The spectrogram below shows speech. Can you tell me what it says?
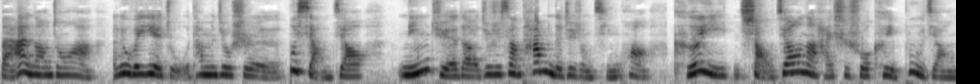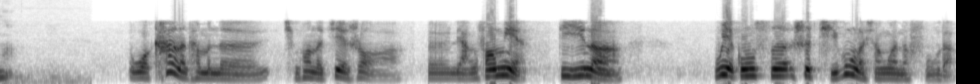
本案当中啊，六位业主他们就是不想交，您觉得就是像他们的这种情况，可以少交呢，还是说可以不交呢？我看了他们的情况的介绍啊，呃，两个方面，第一呢，物业公司是提供了相关的服务的。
